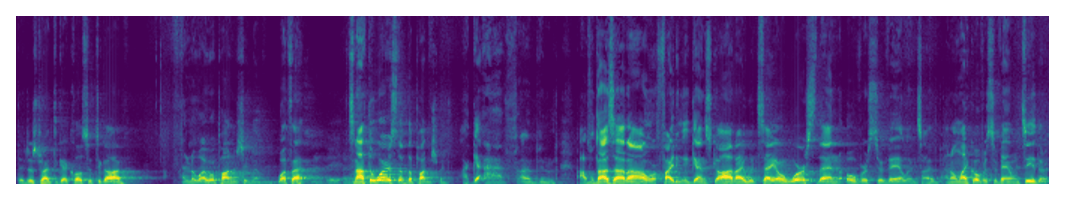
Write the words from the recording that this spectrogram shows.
They're just trying to get closer to God. I don't know why we're punishing them. What's that? It's not the worst of the punishment. I've been avodah zarah or fighting against God. I would say are worse than over surveillance. I, I don't like over surveillance either.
